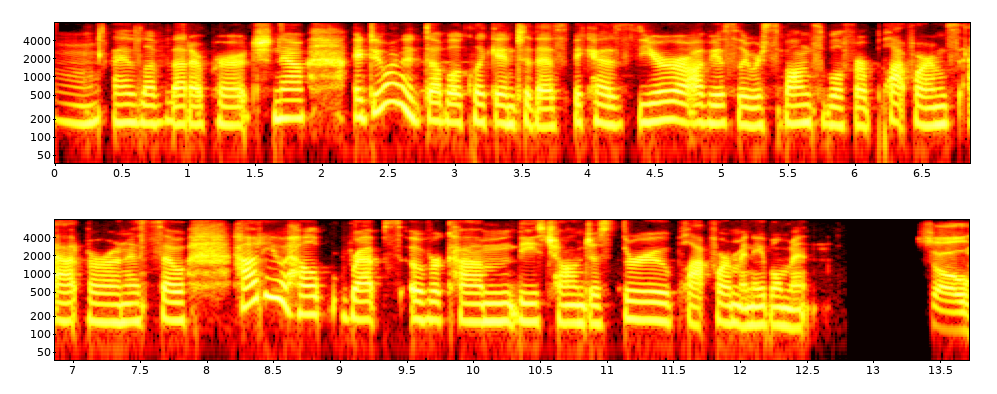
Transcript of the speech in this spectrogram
Mm, I love that approach. Now, I do want to double click into this because you're obviously responsible for platforms at Varonis. So, how do you help reps overcome these challenges through platform enablement? So,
